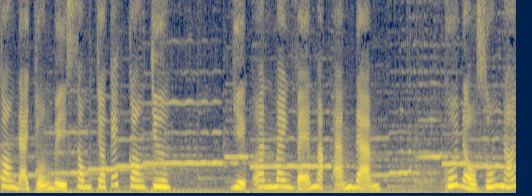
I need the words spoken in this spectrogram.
con đã chuẩn bị xong cho các con chưa? Diệp Oanh mang vẻ mặt ảm đạm. Cúi đầu xuống nói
